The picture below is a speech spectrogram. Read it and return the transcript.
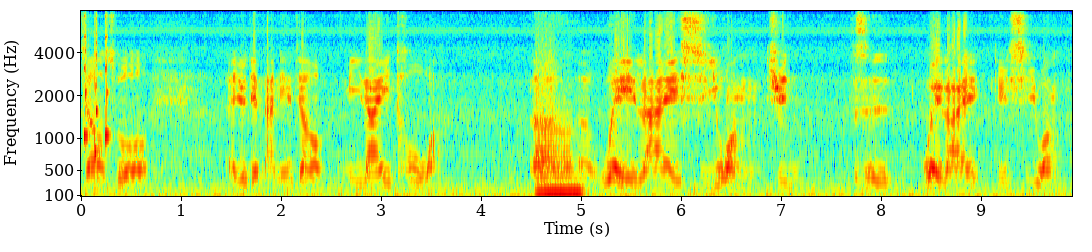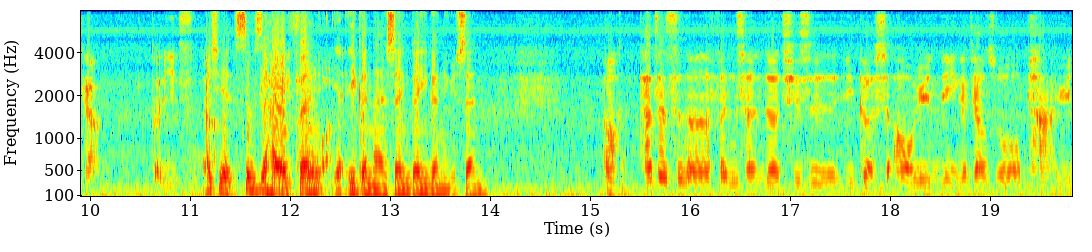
叫做，呃，有点难念，叫米莱托瓦，呃呃，未来希望君，就是未来与希望这样的意思。而且是不是还有分一个男生跟一个女生？哦，他这次呢分成的其实一个是奥运，另一个叫做帕运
